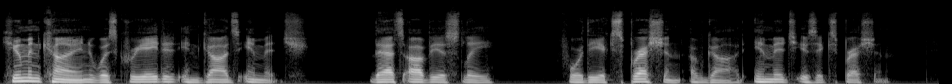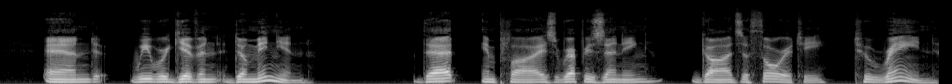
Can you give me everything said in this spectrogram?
humankind was created in God's image. That's obviously for the expression of God. Image is expression. And we were given dominion. That implies representing God's authority to reign.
